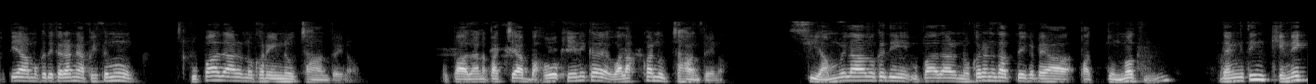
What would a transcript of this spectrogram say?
ඉතින් මොකද කරන්නේ අපි හිතමු උපාදාන නොකර ඉන්න උත්සාහන්ත වෙනවා. උපාදාන පත්‍ය බහෝ කියන එක වළක්වන්න උත්සාහන්ත වෙනවා. සියම් වෙලාවකදී උපාදාන නොකරන තත්වයකට යාපත් වුනොත් දැන් ඉතින් කෙනෙක්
